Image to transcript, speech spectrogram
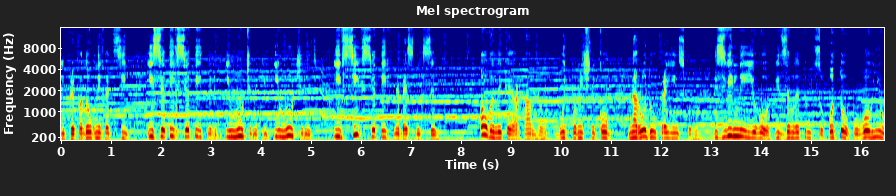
і преподобних отців, і святих святителів, і мучеників, і мучениць, і всіх святих небесних сил. О, великий Архангеле, будь помічником народу українського, звільни його від землетрусу, потопу, вогню,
